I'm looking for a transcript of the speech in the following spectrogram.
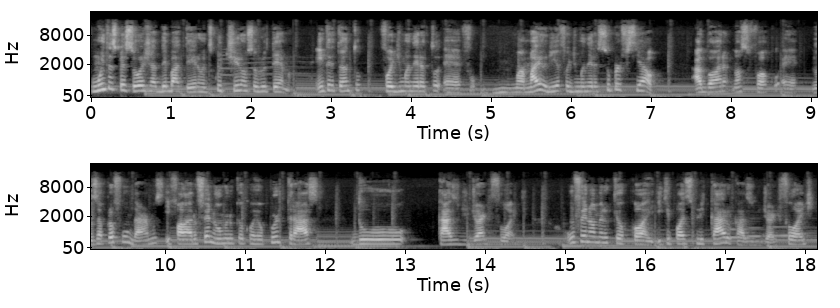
Muitas pessoas já debateram e discutiram sobre o tema, entretanto, foi de maneira é, uma maioria foi de maneira superficial, Agora, nosso foco é nos aprofundarmos e falar o fenômeno que ocorreu por trás do caso de George Floyd. Um fenômeno que ocorre e que pode explicar o caso de George Floyd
